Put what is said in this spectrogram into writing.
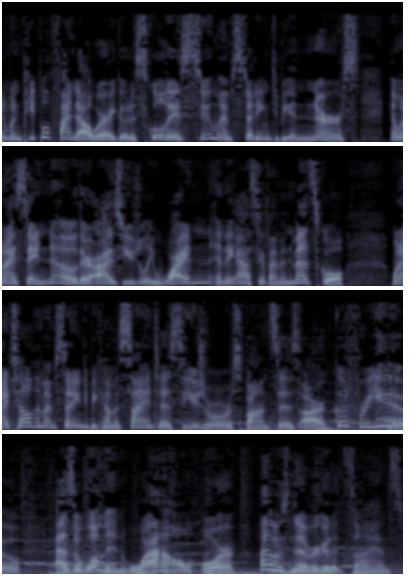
And when people find out where I go to school, they assume I'm studying to be a nurse. And when I say no, their eyes usually widen and they ask if I'm in med school. When I tell them I'm studying to become a scientist, the usual responses are, good for you. As a woman, wow. Or, I was never good at science.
